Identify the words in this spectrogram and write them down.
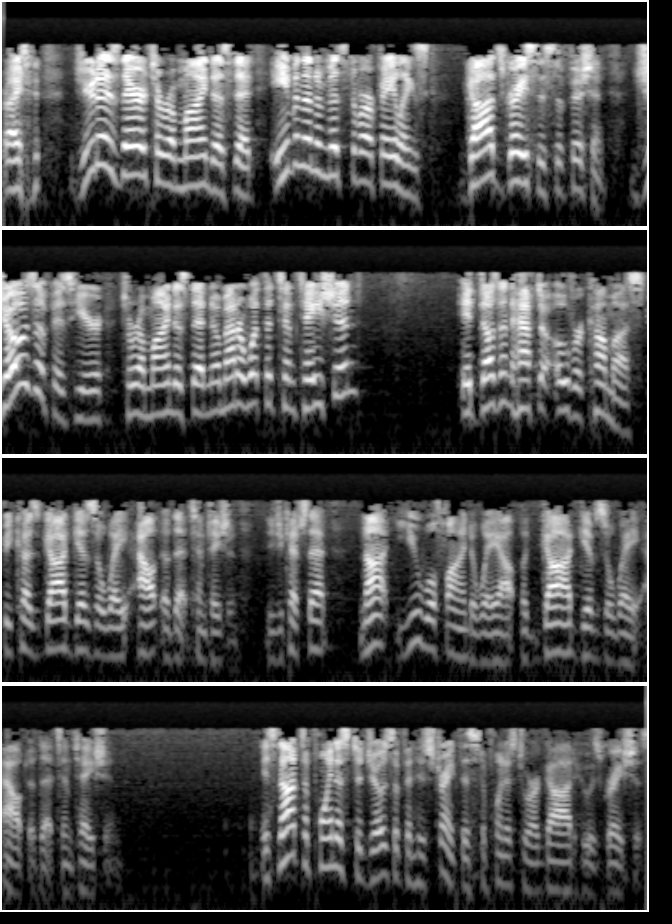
right? Judah is there to remind us that even in the midst of our failings, God's grace is sufficient. Joseph is here to remind us that no matter what the temptation, it doesn't have to overcome us because God gives a way out of that temptation. Did you catch that? Not you will find a way out, but God gives a way out of that temptation. It's not to point us to Joseph and his strength, it's to point us to our God who is gracious.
